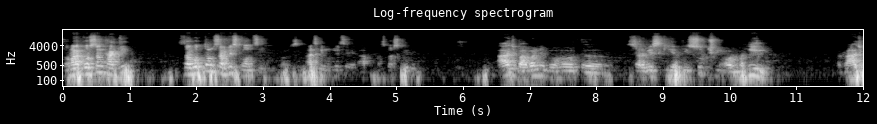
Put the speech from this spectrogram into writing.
तो हमारा क्वेश्चन था कि सर्वोत्तम सर्विस कौन सी आज की मूवी से आप स्पष्ट कीजिए। आज बाबा ने बहुत सर्विस की अति सूक्ष्म और महीन राज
